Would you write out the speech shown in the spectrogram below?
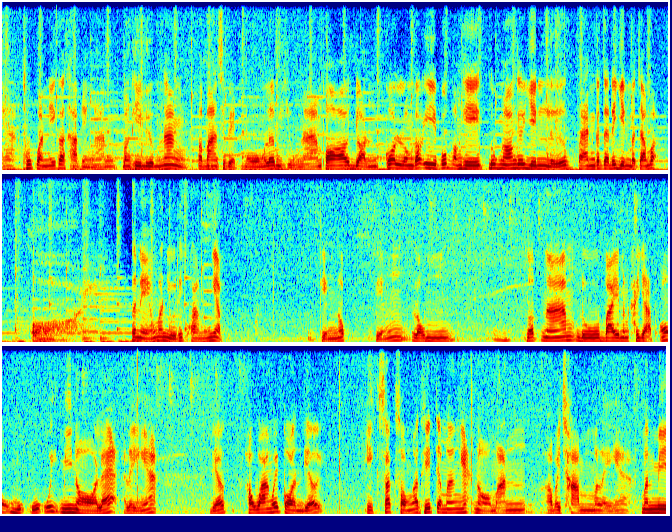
เงี้ยทุกวันนี้ก็ทำอย่างนั้น บางทีลืมนั่งประมาณ 11 โมงเริ่มหิวน้ำพอหย่อนก้นลงเก้าอี้ปุ๊บบางทีลูกน้องก็ยิน หรือแฟนก็จะได้ยินประจำว่า โอ้ยเสน่ห์ของมันอยู่ที่ความเงียบ เสียงนกเสียงลมรดน้ำดูใบมันขยับอ๋ออุ๊ยอุ๊ยมีหน่อและอะไรเงี้ย เดี๋ยวเอาวางไว้ก่อนเดี๋ยวอีกสักสองอาทิตย์จะมาแงะหน่อมันเอาไปชำอะไรเงี้ยมันมี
